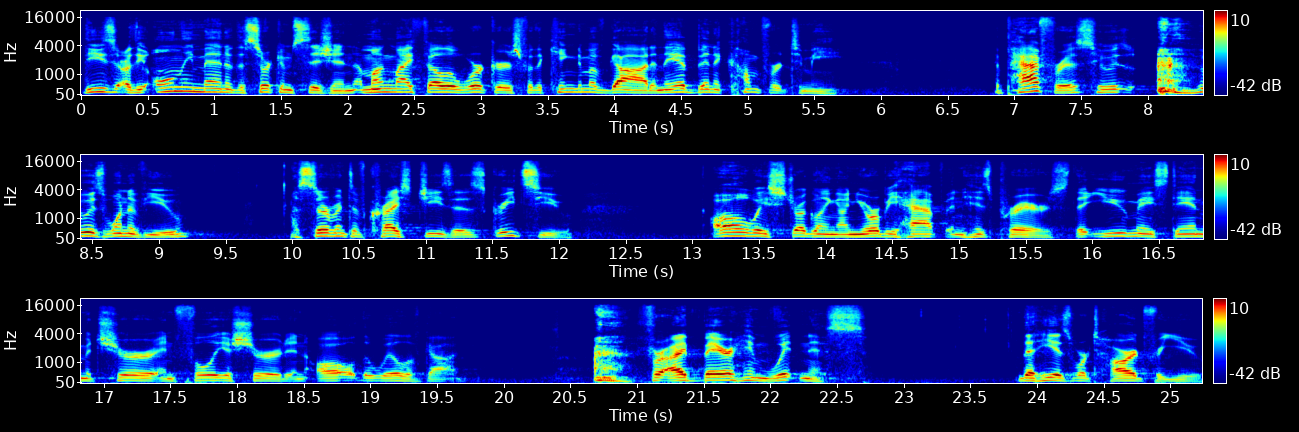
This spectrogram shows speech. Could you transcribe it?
These are the only men of the circumcision among my fellow workers for the kingdom of God, and they have been a comfort to me. Epaphras, who is, who is one of you, a servant of Christ Jesus, greets you always struggling on your behalf in his prayers, that you may stand mature and fully assured in all the will of God. for I bear him witness that he has worked hard for you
